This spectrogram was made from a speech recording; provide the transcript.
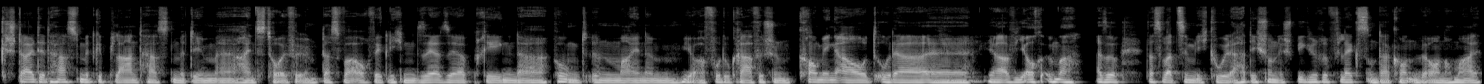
gestaltet hast, mitgeplant hast mit dem äh, Heinz Teufel. Das war auch wirklich ein sehr, sehr prägender Punkt in meinem ja, fotografischen Coming Out oder äh, ja, wie auch immer. Also das war ziemlich cool. Da hatte ich schon eine Spiegelreflex und da konnten wir auch nochmal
